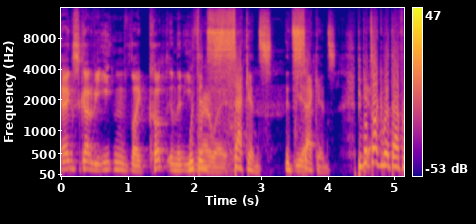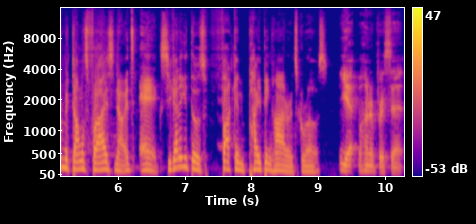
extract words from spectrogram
Eggs got to be eaten like cooked and then eaten within right away. seconds. It's Yeah. seconds. People Yeah. talk about that for McDonald's fries. No, it's eggs. You got to get those fucking piping hot, or it's gross. Yeah, one hundred percent.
